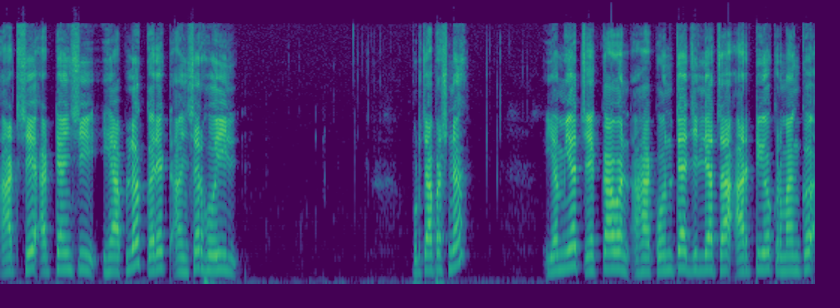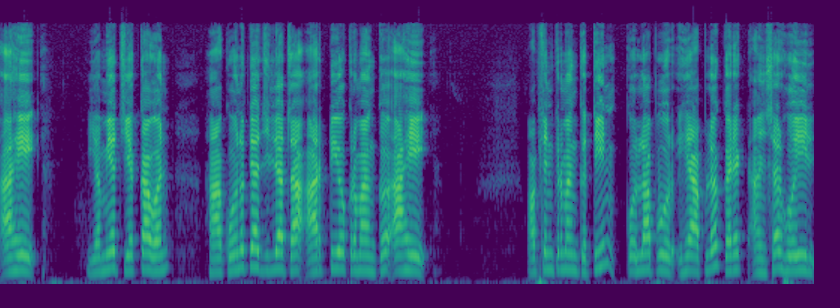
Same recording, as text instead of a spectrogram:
आठशे अठ्ठ्याऐंशी हे आपलं करेक्ट आन्सर होईल. पुढचा प्रश्न यम एच एक्कावन्न हा कोणत्या जिल्ह्याचा आर टी ओ क्रमांक आहे? यम एच एक्कावन्न हा कोणत्या जिल्ह्याचा आर टी ओ क्रमांक आहे? ऑप्शन क्रमांक तीन कोल्हापूर हे आपलं करेक्ट आन्सर होईल.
